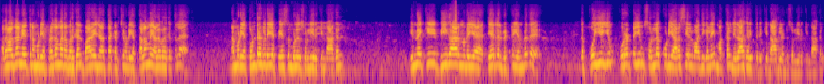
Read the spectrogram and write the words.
அதனால்தான் நேற்று நம்முடைய பிரதமர் அவர்கள் பாரதிய ஜனதா கட்சியினுடைய தலைமை அலுவலகத்துல நம்முடைய தொண்டர்களிடையே பேசும் பொழுது சொல்லி இருக்கின்றார்கள் இன்னைக்கு பீகாரினுடைய தேர்தல் வெற்றி என்பது இந்த பொய்யையும் புரட்டையும் சொல்லக்கூடிய அரசியல்வாதிகளை மக்கள் நிராகரித்திருக்கின்றார்கள் என்று சொல்லியிருக்கின்றார்கள்.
